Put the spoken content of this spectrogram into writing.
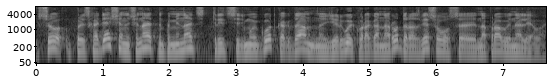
все происходящее начинает напоминать 1937 год, когда ярлык врага народа развешивался направо и налево.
